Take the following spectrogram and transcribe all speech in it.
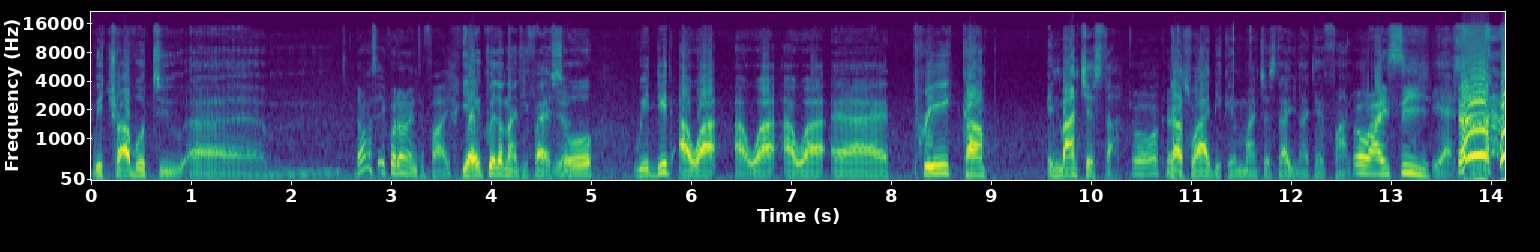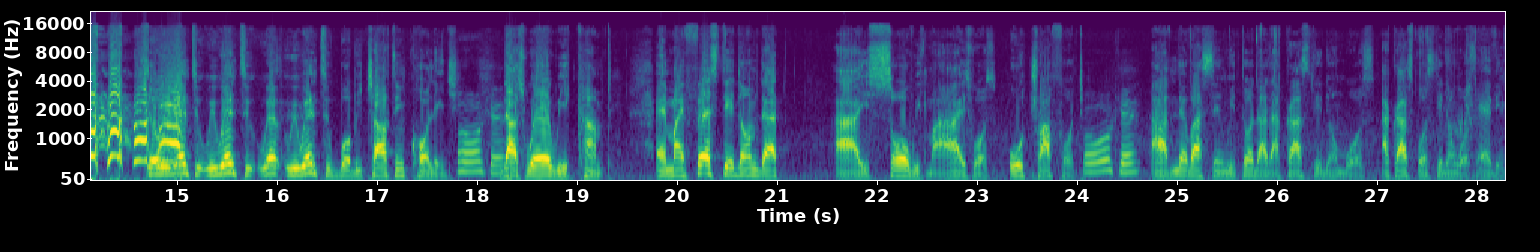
we traveled to um, That was Ecuador 95. yeah ecuador 95 so we did our our our uh, pre-camp in manchester Oh, okay. that's why i became manchester united fan Oh, I see. Yes. so we went to we went to we, we went to Bobby Charlton College. Oh, okay. That's where we camped. And my first stadium that I saw with my eyes was Old Trafford. Oh, okay. I've never seen. We thought that Accra Stadium was Accra Sports Stadium was heaven.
